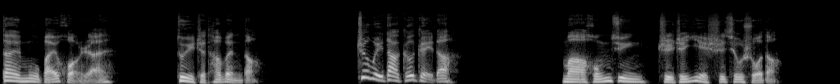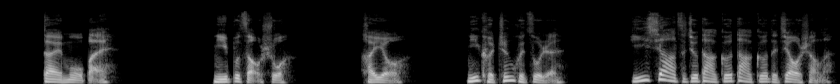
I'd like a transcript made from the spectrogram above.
戴沐白恍然，对着他问道：“这位大哥给的？”马红俊指着叶时秋说道：“戴沐白，你不早说！还有，你可真会做人。”一下子就大哥大哥的叫上了，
